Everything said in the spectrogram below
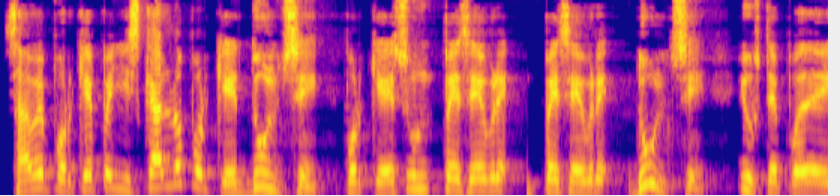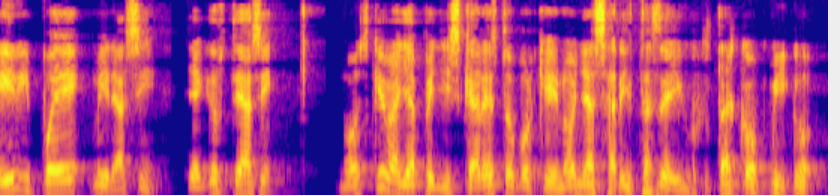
¿Sabe por qué pellizcarlo? Porque es dulce, porque es un pesebre, un pesebre dulce. Y usted puede ir y puede, mira, así, ya que usted hace, no es que vaya a pellizcar esto porque doña Sarita se disgusta conmigo.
